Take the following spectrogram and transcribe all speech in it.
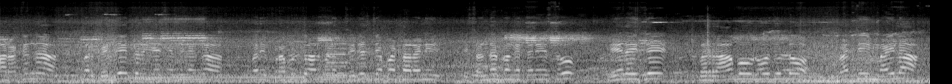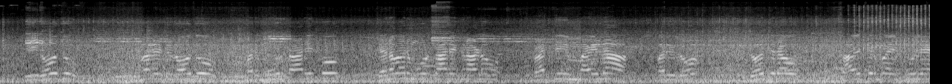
ఆ రకంగా మరి పెద్ద ఎత్తున చేసే విధంగా మరి ప్రభుత్వాలు కూడా చర్యలు చేపట్టాలని ఈ సందర్భంగా తెలియజేస్తూ ఏదైతే మరి రాబో రోజుల్లో ప్రతి మహిళ ఈరోజు రోజు ఇవాళటి రోజు మరి మూడు తారీఖు జనవరి మూడు తారీఖు నాడు ప్రతి మహిళ మరి రో జ్యోతిరావు సావిత్రిబాయి పూలే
